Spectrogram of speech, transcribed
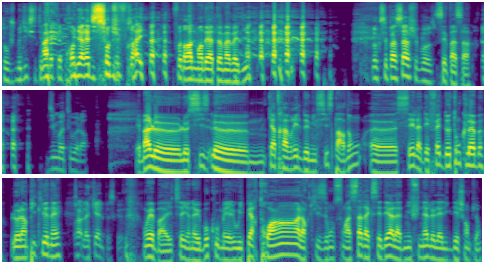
donc je me dis que c'était peut-être la première édition du Fry. Faudra demander à Thomas Abadi. donc c'est pas ça, je suppose. C'est pas ça. Dis-moi tout alors. Eh ben, le, le, 6, le 4 avril 2006, pardon, euh, c'est la défaite de ton club, l'Olympique lyonnais. Ah, laquelle? Parce que... Oui, bah, tu sais, il y en a eu beaucoup, mais où ils perdent 3-1 alors qu'ils sont à ça d'accéder à la demi-finale de la Ligue des Champions.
